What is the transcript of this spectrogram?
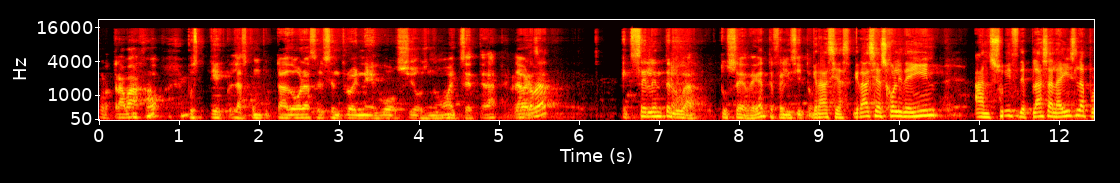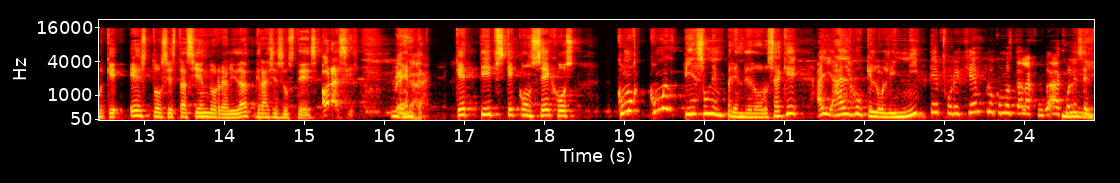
por trabajo, pues las computadoras, el centro de negocios, ¿no? Etcétera. La verdad, excelente lugar. Tu sede, ¿eh? te felicito. Gracias, gracias Holiday Inn and Suites de Plaza La Isla, porque esto se está haciendo realidad gracias a ustedes. Ahora sí, Venga. venta. ¿Qué tips, qué consejos? ¿Cómo, ¿Cómo empieza un emprendedor? O sea, que hay algo que lo limite, por ejemplo, ¿cómo está la jugada? ¿Cuál es el,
